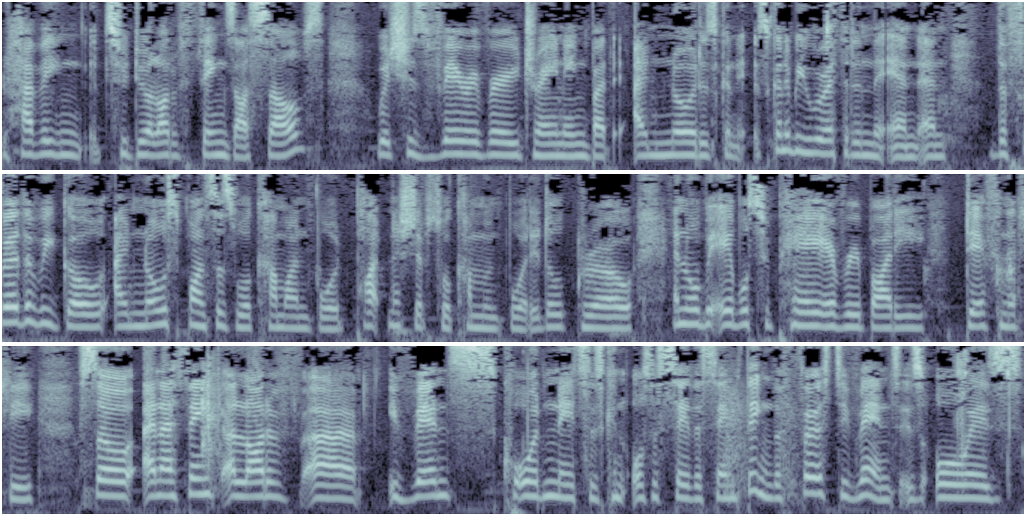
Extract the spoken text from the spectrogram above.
having to do a lot of things ourselves, which is very, very draining, but I know it is going to, it's going to be worth it in the end. And the further we go, I know sponsors will come on board, partnerships will come on board, it'll grow and we'll be able to pay everybody definitely. So, and I think a lot of, uh, events coordinators can also say the same thing. The first event is always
